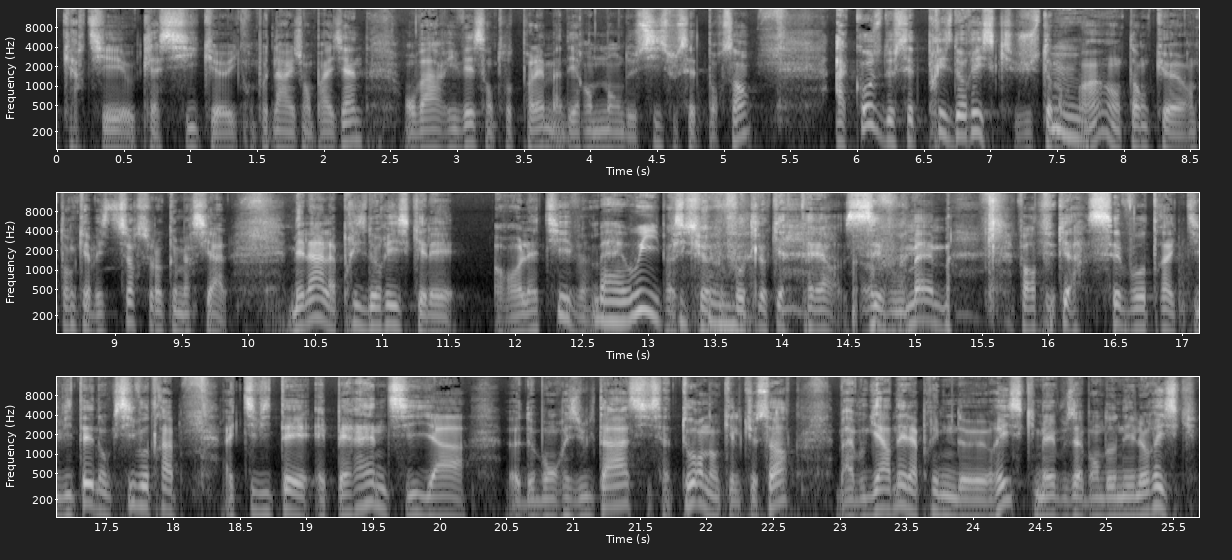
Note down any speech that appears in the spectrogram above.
quartier classique, y compris de la région parisienne, on va arriver sans trop de problèmes à des rendements de 6 ou 7% à cause de cette prise de risque, justement, mm. hein, en tant que, en tant qu'investisseur sur le commercial. Mais là, la prise de risque, elle est relative. Bah oui, parce que votre locataire, c'est vous-même. Enfin, en tout cas, c'est votre activité. Donc, si votre activité est pérenne, s'il y a euh, de bons résultats, si ça tourne en quelque sorte, bah, vous gardez la prime de risque, mais vous abandonnez le risque.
